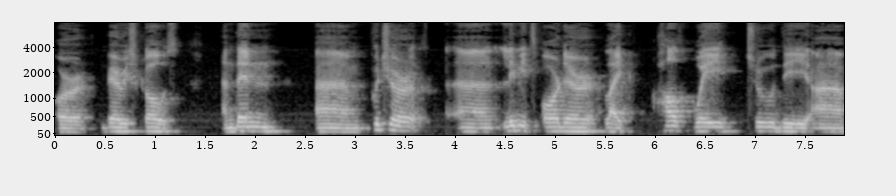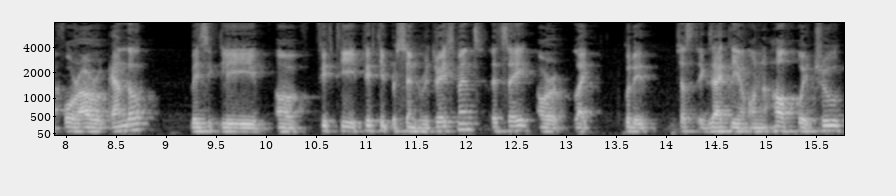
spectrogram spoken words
or bearish close, and then um, put your uh, limit order like halfway through the uh, four-hour candle, basically of 50 percent retracement, let's say, or like put it just exactly on halfway through,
